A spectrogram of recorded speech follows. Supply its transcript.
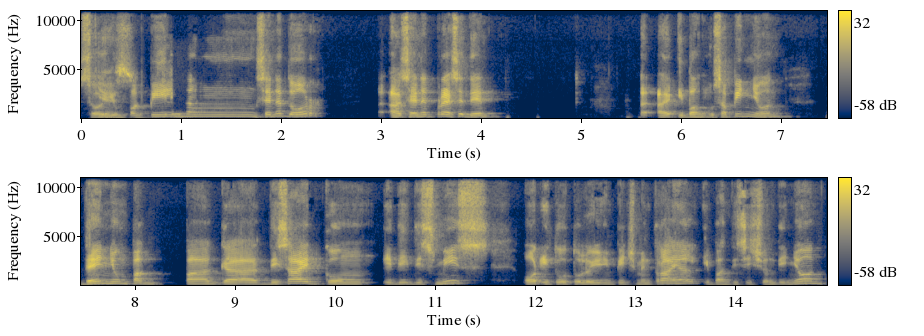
So Yes. yung pagpili ng senador, ah, Senate President, ah, ibang usapin yon. Then yung pag pag ah, decide kung i-dismiss or itutuloy yung impeachment trial, ibang desisyon din yon.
